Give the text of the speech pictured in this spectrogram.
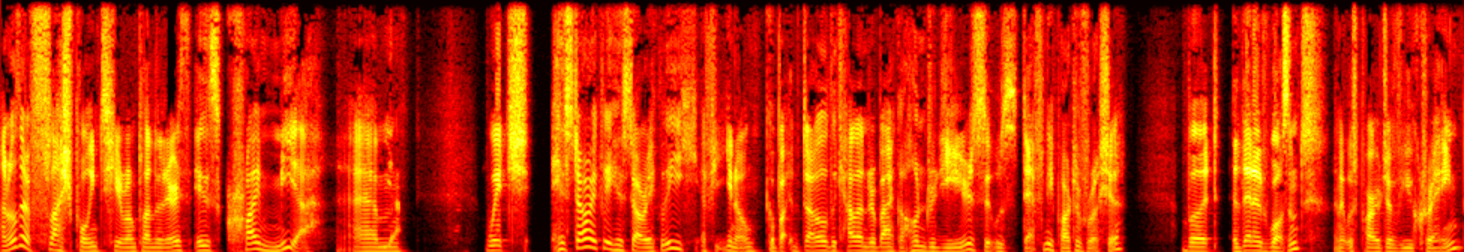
Another flashpoint here on planet Earth is Crimea, um, Yeah. which historically, historically, if you you know go back, dial the calendar back a hundred years, it was definitely part of Russia but then it wasn't, and it was part of Ukraine.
